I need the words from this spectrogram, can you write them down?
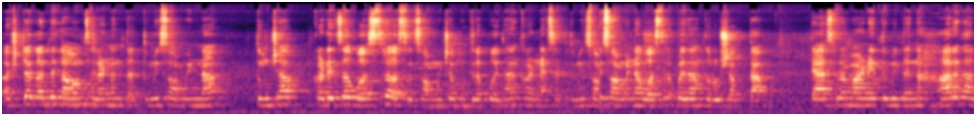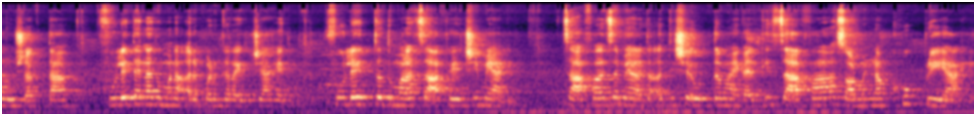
अष्टगंध लावून झाल्यानंतर तुम्ही स्वामींना तुमच्याकडे जर वस्त्र असेल स्वामींच्या मूर्तीला परिधान करण्यासाठी तुम्ही स्वामी स्वामींना वस्त्र परिधान करू शकता. त्याचप्रमाणे तुम्ही त्यांना हार घालू शकता. फुले त्यांना तुम्हाला अर्पण करायची आहेत. फुले जर तुम्हाला चाफ्याची मिळाली. चाफा जर मिळाला तर अतिशय उत्तम आहे कारण की चाफा स्वामींना खूप प्रिय आहे.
